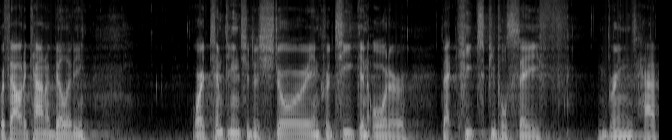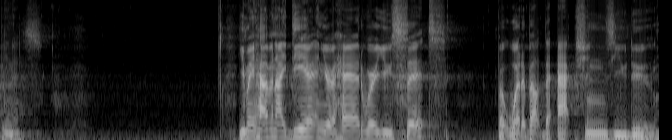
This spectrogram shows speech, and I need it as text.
without accountability, or attempting to destroy and critique an order that keeps people safe and brings happiness. You may have an idea in your head where you sit but what about the actions you do?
